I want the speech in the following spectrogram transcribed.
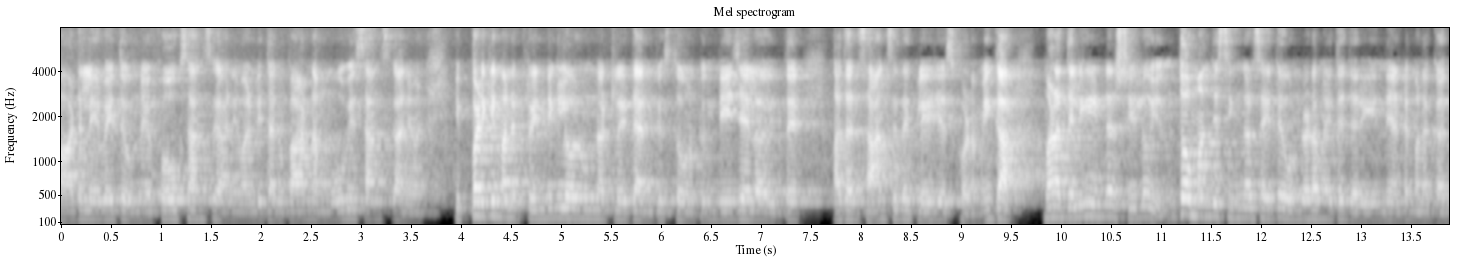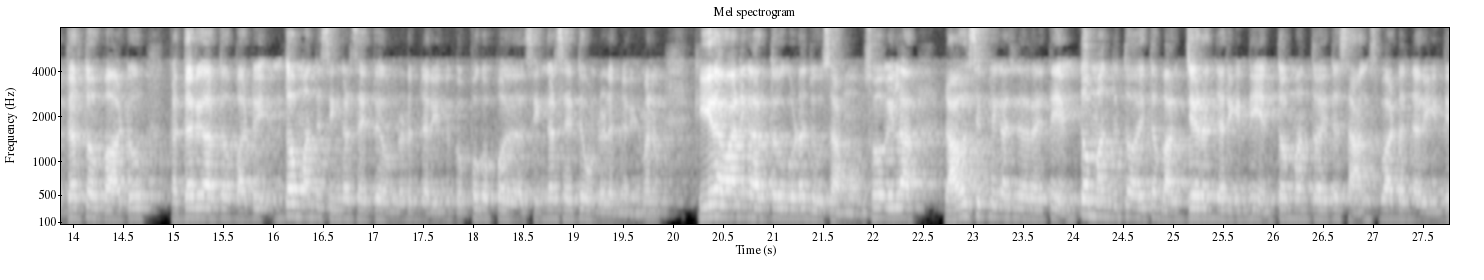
పాటలు ఏవైతే ఉన్నాయో ఫోక్ సాంగ్స్ కానివ్వండి తను పాడిన మూవీ సాంగ్స్ కానివ్వండి ఇప్పటికీ మనకు ట్రెండింగ్లో ఉన్నట్లయితే అనిపిస్తూ ఉంటుంది. డీజేలో అయితే అతని సాంగ్స్ అయితే ప్లే చేసుకోవడం. ఇంకా మన తెలుగు ఇండస్ట్రీలో ఎంతో మంది సింగర్స్ అయితే ఉండడం అయితే జరిగింది. అంటే మన గద్దర్తో పాటు గద్దర్ గారితో పాటు ఎంతో మంది సింగర్స్ అయితే ఉండడం జరిగింది. గొప్ప గొప్ప సింగర్స్ అయితే ఉండడం జరిగింది. మనం కీరవాణి గారితో కూడా చూసాము. సో ఇలా రాహుల్ సిప్లి గారు అయితే ఎంతో మందితో అయితే వర్క్ చేయడం జరిగింది. ఎంతో మందితో అయితే సాంగ్స్ పాడడం జరిగింది.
